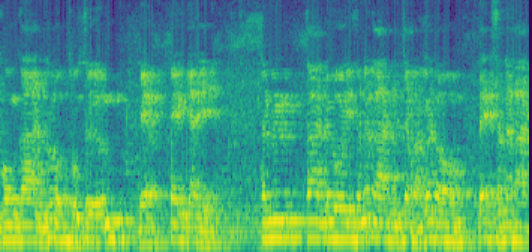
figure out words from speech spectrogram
โครงการระบบส่งเสริมแบบแปลงใหญ่ ดำเนินการโดยสำนักงานจังหวัดระนอง และสำนักงาน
